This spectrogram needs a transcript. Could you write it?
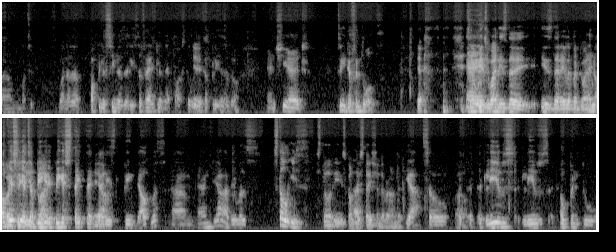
um, what's it, one of the popular singers, Aretha Franklin, that passed away a couple of years ago, and she had three different wills. Yeah. so which one is the is the relevant one? and Which obviously it's a bigger bigger state that, that Yeah. is being dealt with um, and yeah there was still is Still is contestation around it. yeah so Wow. it, it, it leaves it leaves it open to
